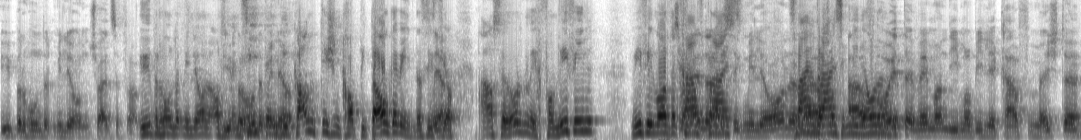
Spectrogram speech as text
über 100 Millionen Schweizer Franken. Über 100 Millionen. Also Über man sieht 100 den Millionen. gigantischen Kapitalgewinn. Das ist ja, Ja. außerordentlich. Von wie viel? Wie viel war der 32 Kaufpreis? Millionen. 32 auf, Millionen. Auf heute, wenn man die Immobilie kaufen möchte,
